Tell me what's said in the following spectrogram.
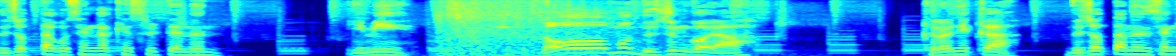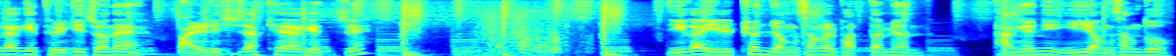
늦었다고 생각했을 때는 이미 너무 늦은 거야. 그러니까 늦었다는 생각이 들기 전에 빨리 시작해야겠지? 네가 1편 영상을 봤다면 당연히 이 영상도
